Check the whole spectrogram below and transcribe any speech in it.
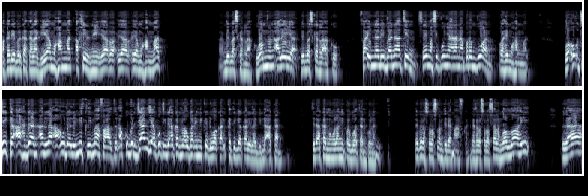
maka dia berkata lagi, Ya Muhammad akhilni, ya, ya, ya Muhammad, bebaskanlah aku. Wamnun alayya, bebaskanlah aku. Fa inna li banatin, saya masih punya anak-anak perempuan, wahai Muhammad. Wa u'tika ahdan an la a'uda limithli ma fa'altu. Aku berjanji aku tidak akan melakukan ini kedua kali, ketiga kali lagi, tidak akan. Tidak akan mengulangi perbuatanku lagi. Tapi Rasulullah SAW tidak maafkan. Kata Rasulullah SAW, Wallahi la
